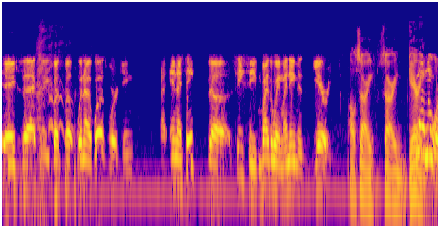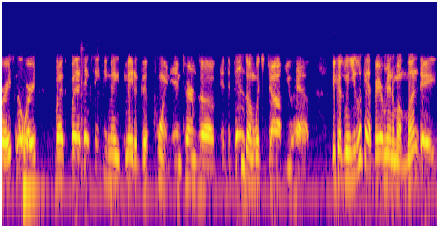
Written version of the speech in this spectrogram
Exactly, but but when I was working, and I think the CC. By the way, my name is Gary. Oh, sorry, sorry, Gary. No, no worries, no worries. But but I think CC made made a good point in terms of it depends on which job you have, because when you look at bare minimum Mondays,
